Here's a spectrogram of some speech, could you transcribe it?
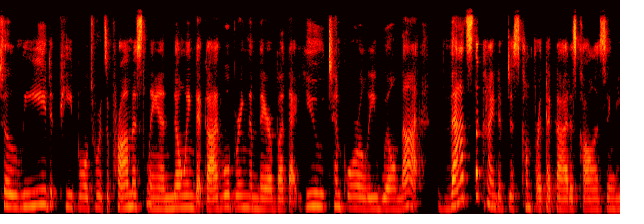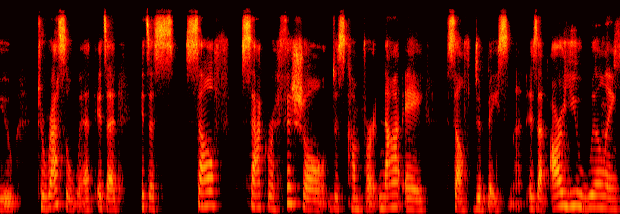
to lead people towards a promised land knowing that god will bring them there but that you temporally will not? That's the kind of discomfort that god is calling you to wrestle with. It's a it's a self sacrificial discomfort not a self debasement is that are you willing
